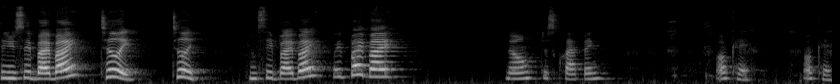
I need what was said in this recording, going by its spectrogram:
Can you say bye-bye? Tilly, Tilly, can you say bye-bye? Wait, bye-bye. No, just clapping. Okay, okay.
